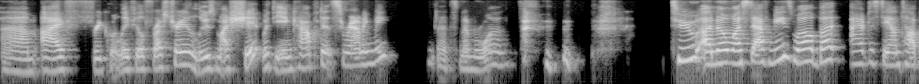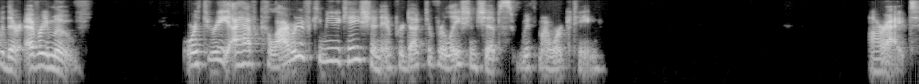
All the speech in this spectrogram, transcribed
um, I frequently feel frustrated and lose my shit with the incompetence surrounding me. That's number one. Two, I know my staff means well, but I have to stay on top of their every move. Or three, I have collaborative communication and productive relationships with my work team. All right.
